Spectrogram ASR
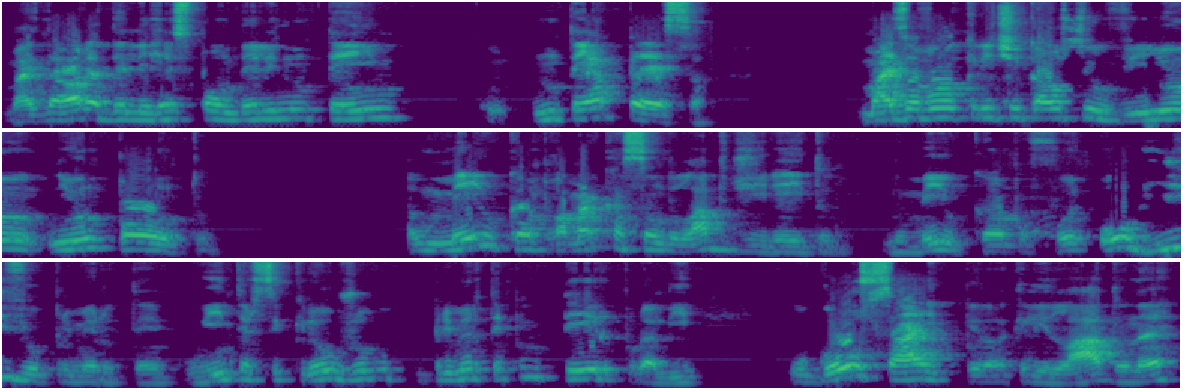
Mas na hora dele responder, ele não tem, não tem a peça. Mas eu vou criticar o Silvinho em um ponto. O meio-campo, a marcação do lado direito no meio-campo foi horrível o primeiro tempo. O Inter se criou o jogo o primeiro tempo inteiro por ali o gol sai pelo aquele lado, né?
